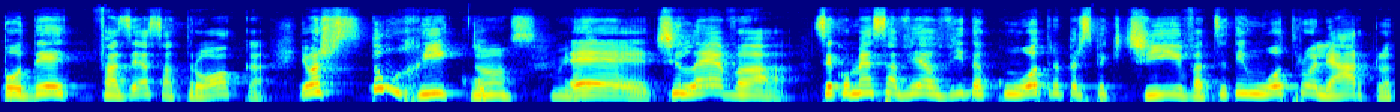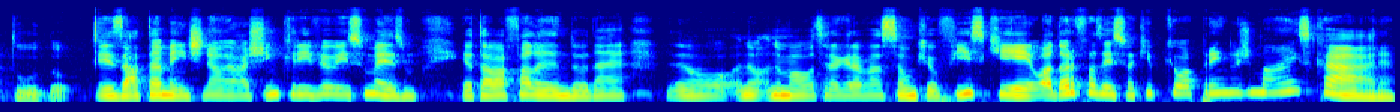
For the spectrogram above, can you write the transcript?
poder fazer essa troca, eu acho tão rico Nossa. muito. é, te leva. Você começa a ver a vida com outra perspectiva, você tem um outro olhar para tudo. Exatamente, não, eu acho incrível isso mesmo. Eu tava falando, né, no- no- numa outra gravação que eu fiz, que eu adoro fazer isso aqui porque eu aprendo demais, cara.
